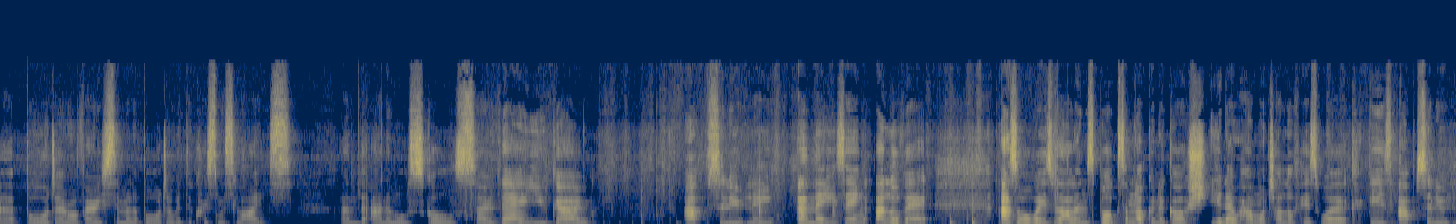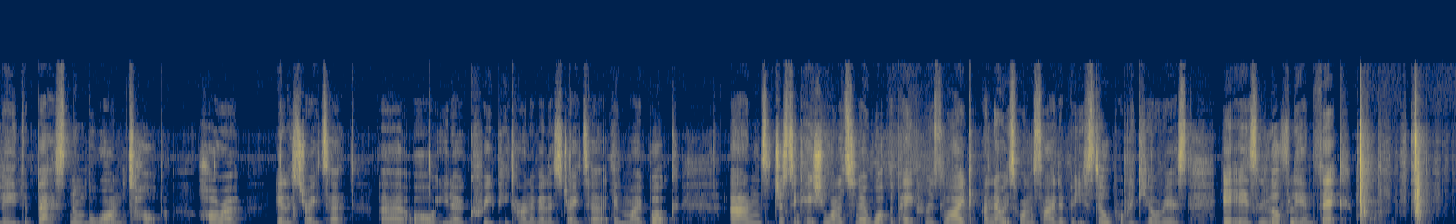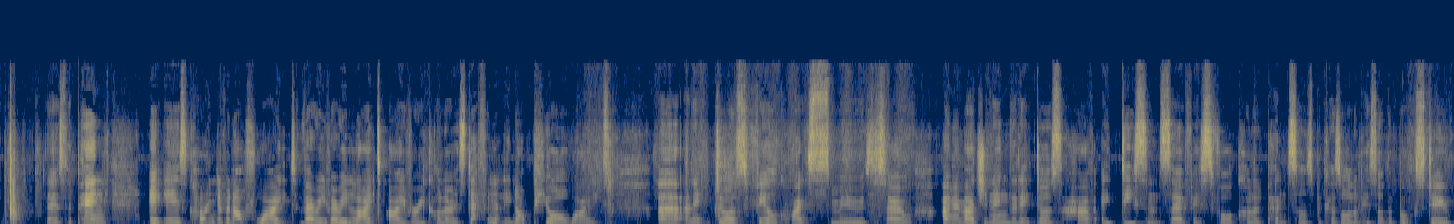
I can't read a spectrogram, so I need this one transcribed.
uh, border or very similar border with the Christmas lights and the animal skulls. So there you go absolutely amazing. I love it. As always with Alan's books, I'm not going to gush. You know how much I love his work. He is absolutely the best, number one, top horror illustrator uh, or, you know, creepy kind of illustrator in my book. And just in case you wanted to know what the paper is like, I know it's one-sided, but you're still probably curious. It is lovely and thick. There's the ping. It is kind of an off-white, very, very light ivory colour. It's definitely not pure white. Uh, and it does feel quite smooth. So I'm imagining that it does have a decent surface for coloured pencils because all of his other books do.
